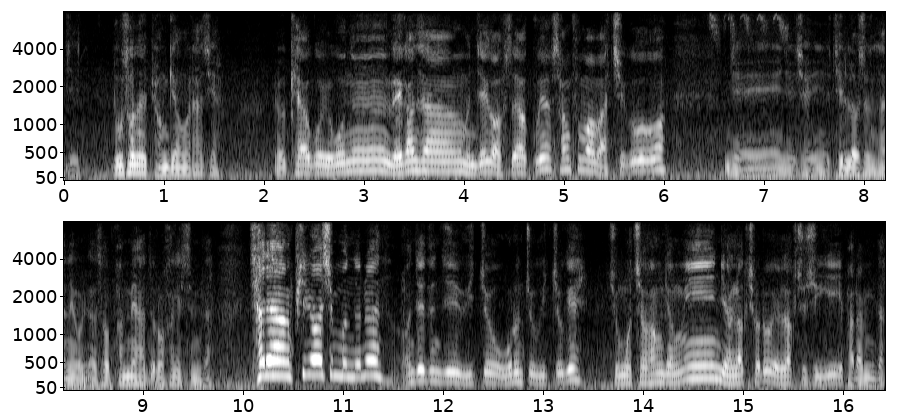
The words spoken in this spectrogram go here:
이제 노선을 변경을 하세요. 이렇게 하고 요거는 외관상 문제가 없어갖고요. 상품화 마치고 이제, 이제 저희 딜러 전산에 올려서 판매하도록 하겠습니다. 차량 필요하신 분들은 언제든지 위쪽 오른쪽 위쪽에 중고차 황정민 연락처로 연락 주시기 바랍니다.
